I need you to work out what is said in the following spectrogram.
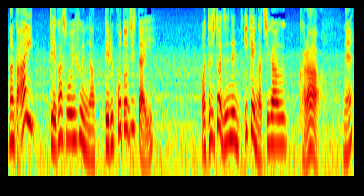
なんか相手がそういう風になってること自体私とは全然意見が違うからね。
